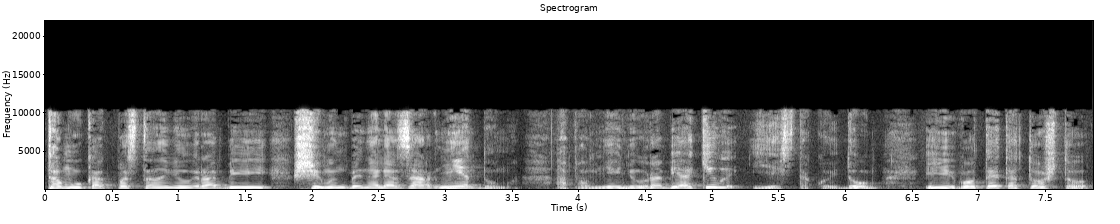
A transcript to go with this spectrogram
тому, как постановил раби Шимон бен Алязар, нет дома. А по мнению раби Акивы есть такой дом. И вот это то, что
